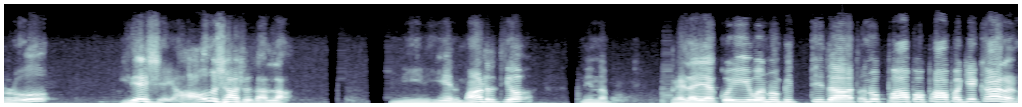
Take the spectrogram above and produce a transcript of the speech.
ನೋಡು ಇದೇ ಶ- ಯಾವುದು ಶಾಶ್ವತ ಅಲ್ಲ. ನೀನು ಏನು ಮಾಡಿರ್ತೀಯೋ ನಿನ್ನ ಬೆಳೆಯ ಕೊಯ್ಯುವನು ಬಿತ್ತಿದಾತನು ಪಾಪ ಪಾಪಕ್ಕೆ ಕಾರಣ.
